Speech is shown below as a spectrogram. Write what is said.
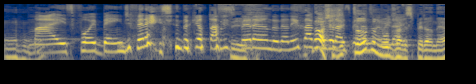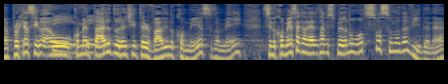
Uhum. Mas foi bem diferente do que eu tava sim. esperando, né? Eu nem sabia o que eu tava esperando. Todo mundo tava esperando, né? Porque assim, sim, o comentário sim. durante o intervalo e no começo também. Assim, no começo a galera tava esperando um outro Suassuna da vida, né?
